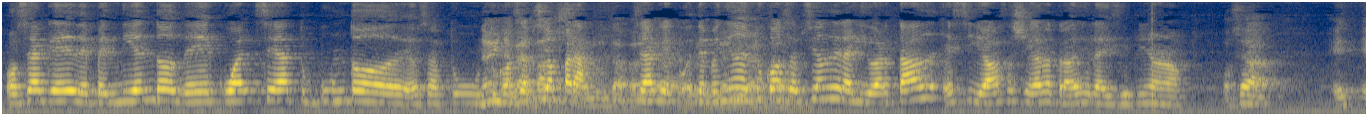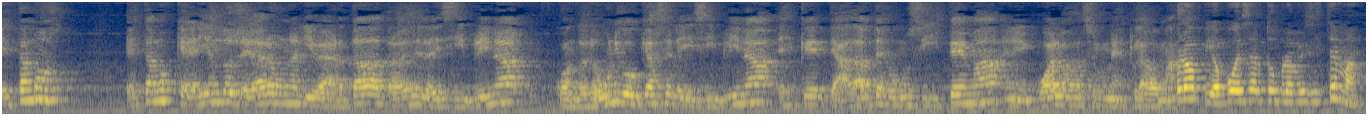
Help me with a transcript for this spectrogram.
O sea que dependiendo de cuál sea tu punto, de- o sea, tu, No concepción para, o sea que la dependiendo de tu concepción de la libertad es si vas a llegar a través de la disciplina o no. O sea, es- estamos, estamos queriendo llegar a una libertad a través de la disciplina cuando lo único que hace la disciplina es que te adaptes a un sistema en el cual vas a ser un esclavo más. Propio, puede ser tu propio sistema.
